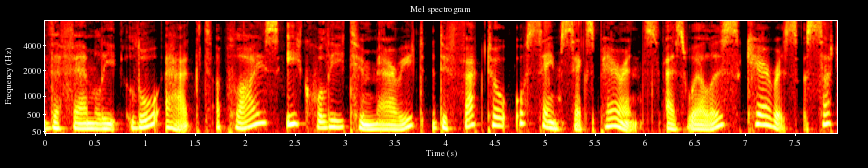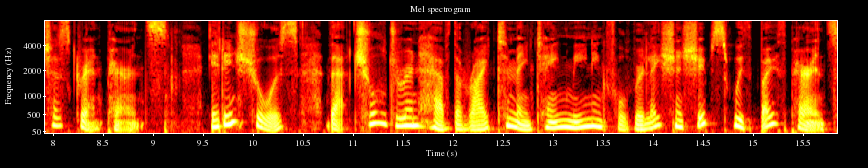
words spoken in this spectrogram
The Family Law Act applies equally to married, de facto, or same sex parents, as well as carers such as grandparents. It ensures that children have the right to maintain meaningful relationships with both parents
